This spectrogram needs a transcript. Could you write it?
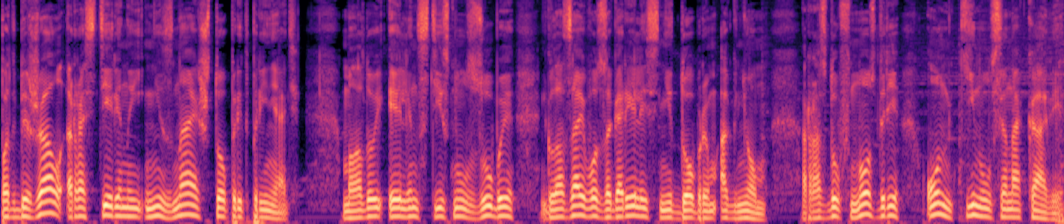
подбежал, растерянный, не зная, что предпринять. Молодой Эллен стиснул зубы, глаза его загорелись недобрым огнем. Раздув ноздри, он кинулся на Кави.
